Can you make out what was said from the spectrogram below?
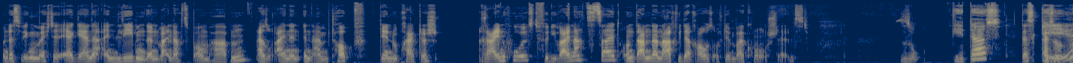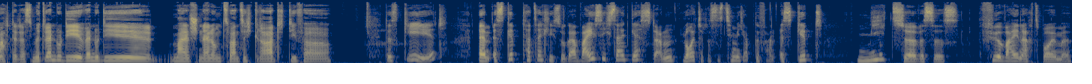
Und deswegen möchte er gerne einen lebenden Weihnachtsbaum haben. Also einen in einem Topf, den du praktisch reinholst für die Weihnachtszeit und dann danach wieder raus auf den Balkon stellst. So. Geht das? Das geht. Also macht er das mit, wenn du die, wenn du die mal schnell um 20 Grad die ver. Das geht. Ähm, es gibt tatsächlich sogar, weiß ich seit gestern, Leute, das ist ziemlich abgefahren. Es gibt Mietservices für Weihnachtsbäume,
